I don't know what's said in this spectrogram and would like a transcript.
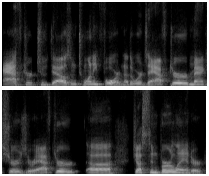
after 2024, in other words, after Max Scherzer, after uh, Justin Verlander,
